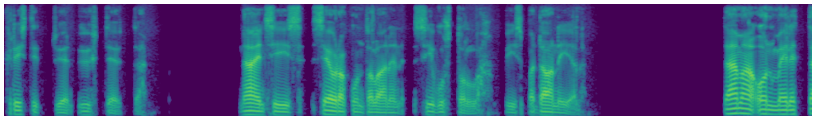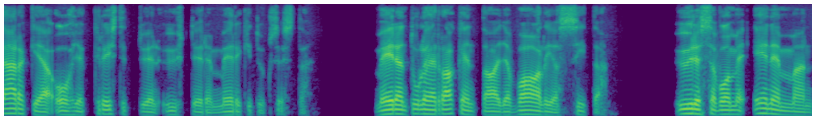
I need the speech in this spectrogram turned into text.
kristittyjen yhteyttä. Näin siis seurakuntalainen sivustolla piispa Daniel. Tämä on meille tärkeä ohje kristittyjen yhteyden merkityksestä. Meidän tulee rakentaa ja vaalia sitä. Yhdessä voimme enemmän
